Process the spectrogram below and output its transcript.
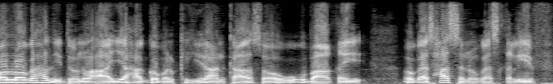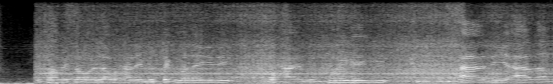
oo looga hadli doono aayaha gobolka hiiraan kaas oo ugu baaqay ogaas xasan ogaas khaliif oo ilaa waxaan imid degmadaydii waxaa imid gurigaygii aad iyo aadaan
